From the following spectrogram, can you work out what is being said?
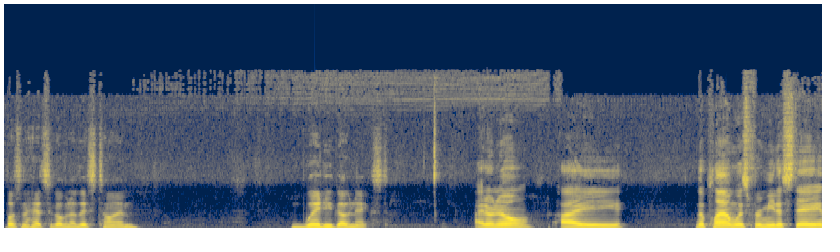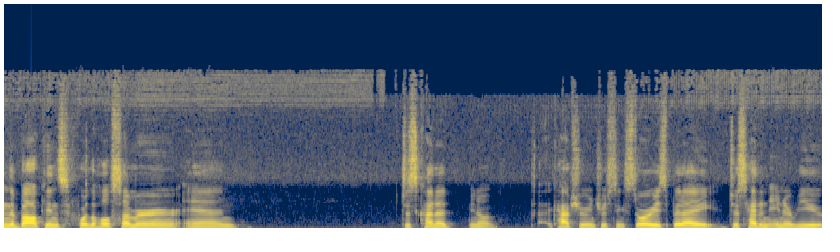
Bosnia Herzegovina this time, where do you go next? I don't know. I the plan was for me to stay in the Balkans for the whole summer and just kind of you know capture interesting stories. But I just had an interview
